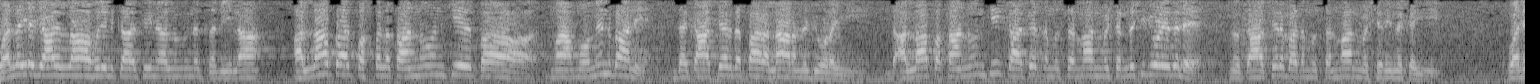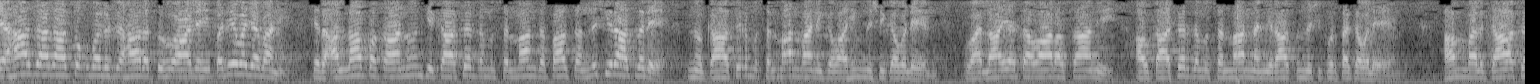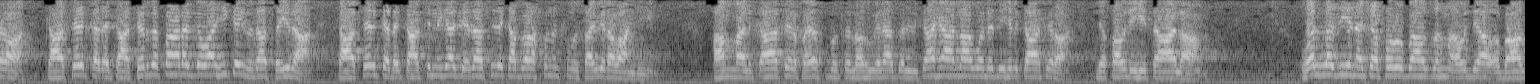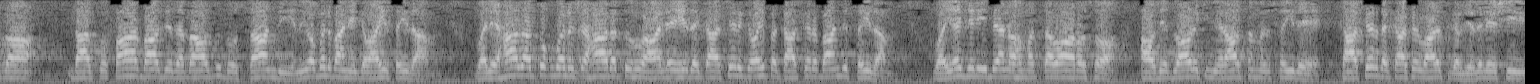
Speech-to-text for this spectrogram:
ولا يجعل الله للكافرين على سبيلا الله پاک په خپل قانون کې په مؤمن باندې د کافر د پاره لار نه جوړوي د الله په قانون کې کافر د مسلمان مشر نشي جوړېدل نو کافر به د مسلمان مشر نه کوي ولهذا لا تقبل شهادته عليه په دې وجه باندې چې د الله په قانون کې کافر د مسلمان د پاسه نشي راتللی نو کافر مسلمان باندې گواهی نشي کولای ولا يتوارثانی او کافر د مسلمان نه میراث نشي پورته کولای اما الکافر کافر کده کافر د پاره گواہی کوي نو دا صحیح ده کافر کده کافر نگاه کوي دا سیده کبر خپل کوم مساوي روان دي اما الکافر فیثبت له ولایت النکاح علی ولده الکافر لقوله تعالی والذین کفروا بعضهم اولیاء بعضا دا کفار بعض د بعض دوستان دي نو بل باندې گواہی صحیح ده ولهذا تقبل شهادته علیه د کافر گواہی په کافر باندې صحیح ده ويجري بينهم التوارث او د دواړو کې میراث هم صحیح دی کافر د کافر وارث ګرځیدل شي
